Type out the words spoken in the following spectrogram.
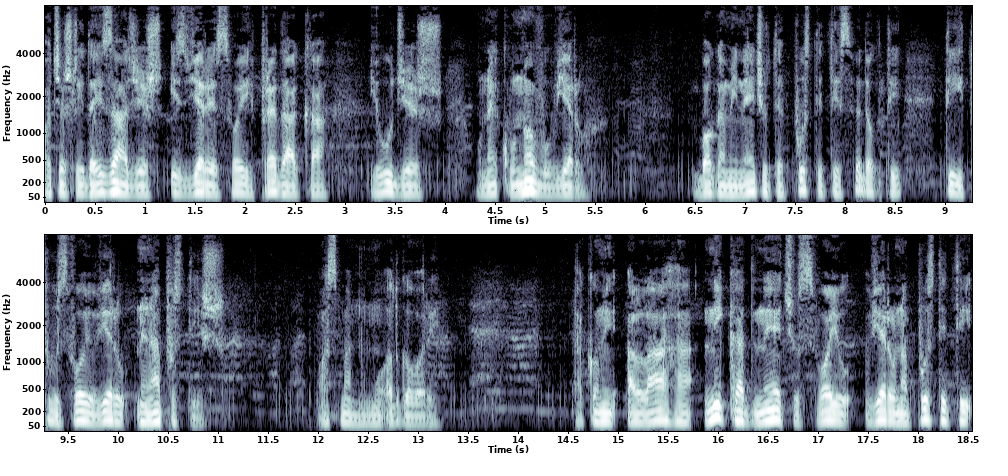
Hoćeš li da izađeš iz vjere svojih predaka i uđeš u neku novu vjeru? Boga mi neću te pustiti sve dok ti, ti tu svoju vjeru ne napustiš. Osman mu odgovori Tako mi Allaha nikad neću svoju vjeru napustiti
